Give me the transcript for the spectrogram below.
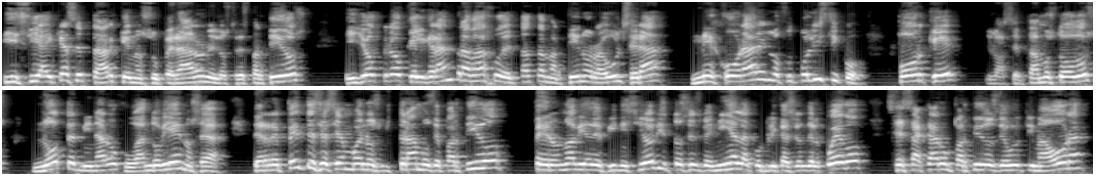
Y sí hay que aceptar que nos superaron en los tres partidos. Y yo creo que el gran trabajo del Tata Martino, Raúl, será mejorar en lo futbolístico, porque lo aceptamos todos, no terminaron jugando bien. O sea, de repente se hacían buenos tramos de partido, pero no había definición y entonces venía la complicación del juego, se sacaron partidos de última hora,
